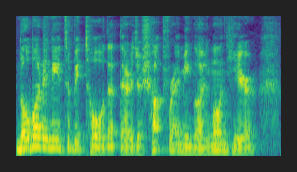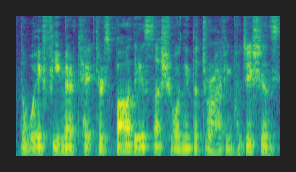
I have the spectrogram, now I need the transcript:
Nobody need to be told that there is a shot framing going on here, the way female characters' bodies are shown in the driving positions.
